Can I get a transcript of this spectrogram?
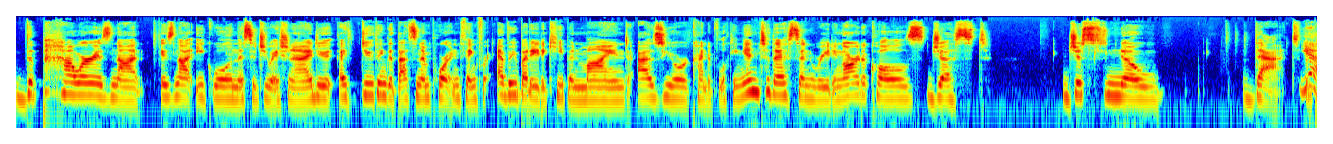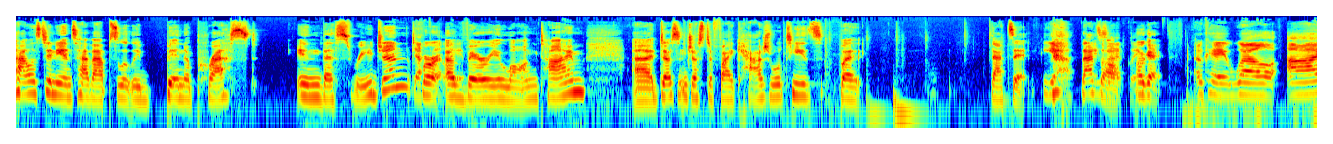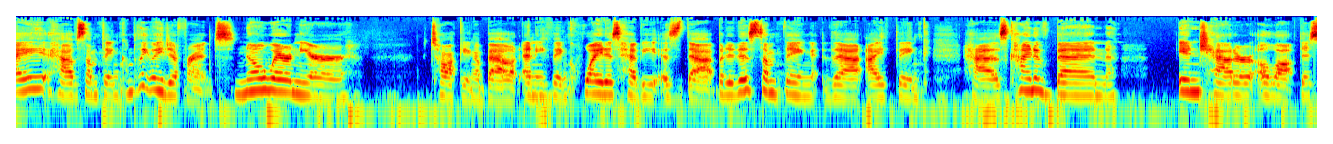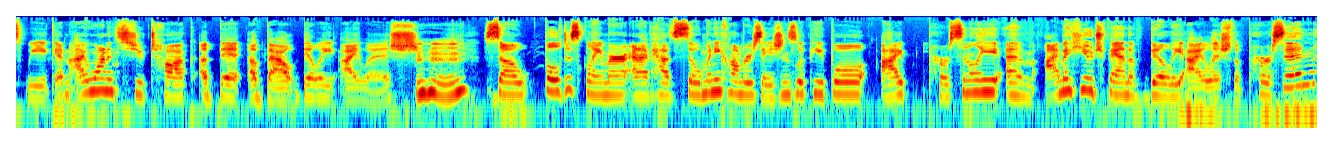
the power is not is not equal in this situation. And i do i do think that that's an important thing for everybody to keep in mind as you're kind of looking into this and reading articles just just know that. Yeah. the palestinians have absolutely been oppressed in this region for a very long time. Uh, it doesn't justify casualties but that's it. Yeah, that's exactly. all okay. Okay, well, I have something completely different. Nowhere near talking about anything quite as heavy as that, but it is something that I think has kind of been in chatter a lot this week, and I wanted to talk a bit about Billie Eilish. Mm-hmm. So, full disclaimer, and I've had so many conversations with people. I personally am, I'm a huge fan of Billie Eilish, the person.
